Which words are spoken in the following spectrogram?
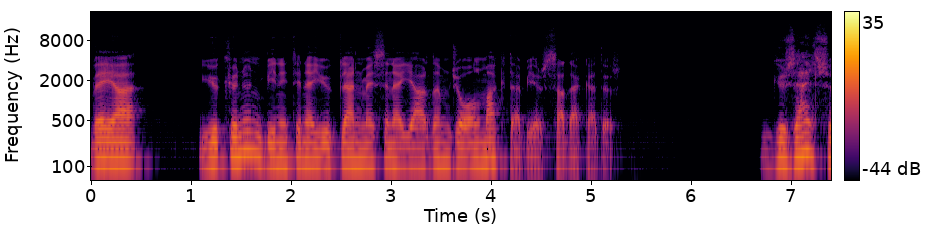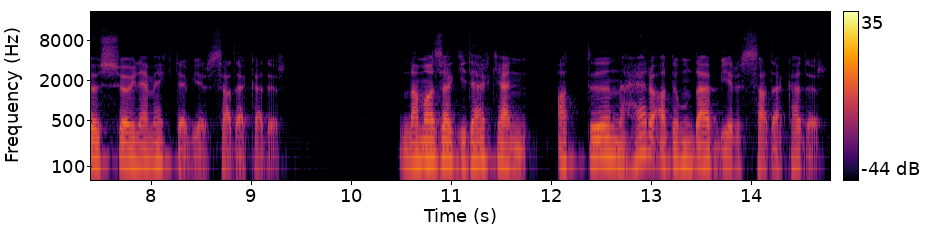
veya yükünün binitine yüklenmesine yardımcı olmak da bir sadakadır. Güzel söz söylemek de bir sadakadır Namaza giderken attığın her adımda bir sadakadır.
